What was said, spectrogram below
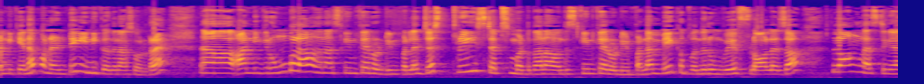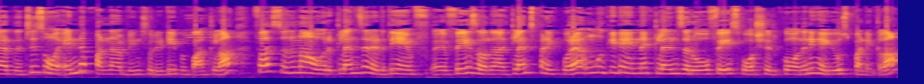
அன்னைக்கு என்ன பண்ணன்ட்டு இன்னைக்கு வந்து நான் சொல்கிறேன் அன்னைக்கு ரொம்ப ரொம்பலாம் வந்து நான் ஸ்கின் கேர் ரொட்டீன் பண்ணல. ஜஸ்ட் த்ரீ ஸ்டெப்ஸ் மட்டும் தான் நான் வந்து ஸ்கின் கேர் ரொட்டீன் பண்ணேன். மேக்கப் வந்து ரொம்பவே ஃப்ளாலஸாக லாங் லாஸ்டிங்காக இருந்துச்சு. ஸோ என்ன பண்ணேன் அப்படின்னு சொல்லிட்டு இப்போ பார்க்கலாம் ஃபர்ஸ்ட் வந்து நான் ஒரு கிளென்சர் எடுத்து என் ஃபேஸ் வந்து நான் கிளென்ஸ் பண்ணிக்க போகிறேன் உங்ககிட்ட என்ன கிளென்சரோ ஃபேஸ் வாஷ் இருக்கோ வந்து நீங்கள் யூஸ் பண்ணிக்கலாம்.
